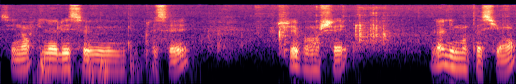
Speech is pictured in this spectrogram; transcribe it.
Sinon il allait se presser. J'ai branché l'alimentation.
